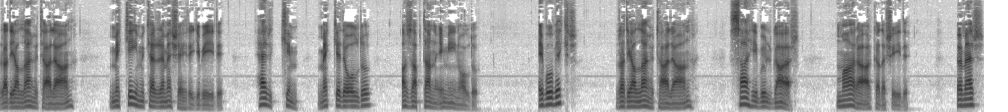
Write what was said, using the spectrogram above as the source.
radıyallahu teala an Mekke-i Mükerreme şehri gibiydi. Her kim Mekke'de oldu, azaptan emin oldu. Ebu Bekr radıyallahu teala an sahibül gar mağara arkadaşıydı. Ömer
